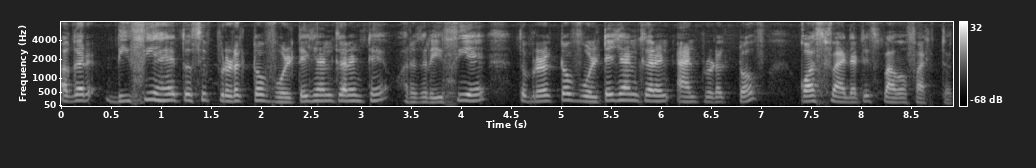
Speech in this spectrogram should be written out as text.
अगर डीसी है तो सिर्फ़ product of voltage and current है, और अगर एसी है तो product of voltage and current and product of cos phi that is power factor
